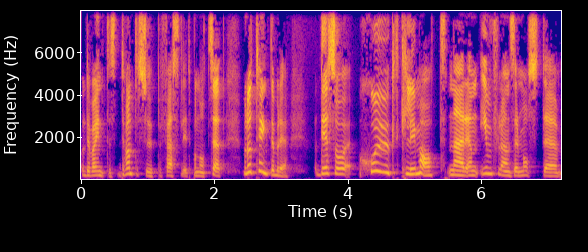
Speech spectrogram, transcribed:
och det var, inte, det var inte superfestligt på något sätt. Men då tänkte jag på det. Det är så sjukt klimat när en influencer måste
